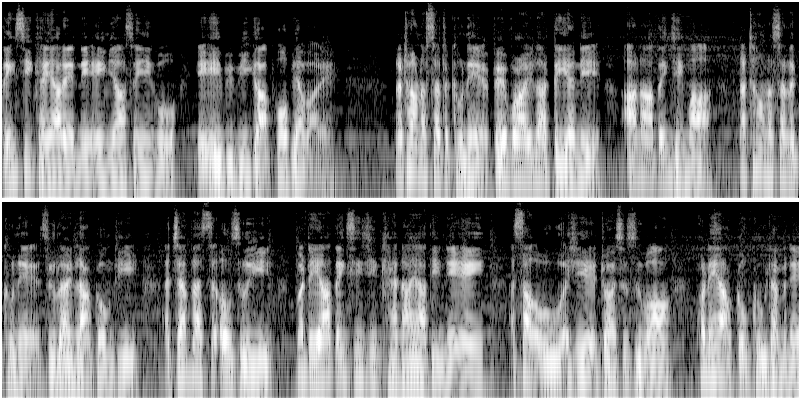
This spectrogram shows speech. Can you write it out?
သိမ်းဆည်းခံရတဲ့နေအိမ်များစည်းကို AAPP ကဖော်ပြပါတယ်။2021ခုနှစ်ဖေဖော်ဝါရီလ1ရက်နေ့အာဏာသိမ်းချိန်မှာ 2022ခုနှစ်ဇူလိုင်လကုန်ထိအကြမ်းဖက်စစ်အုပ်စု၏မတရားသိမ်းဆည်းခြင်းခံထားရသည့်နေအိမ်အဆောက်အဦအရေးအတွက်စုစုပေါင်း900ခုထပ်မံ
